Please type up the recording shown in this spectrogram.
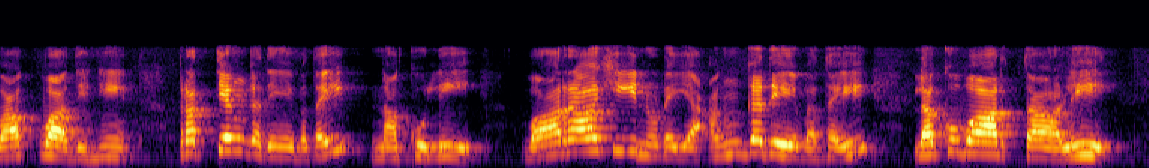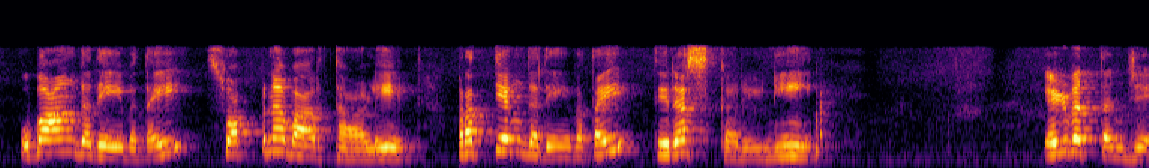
வாக்வாதினி பிரத்யங்க தேவதை நகுலி வாராகியினுடைய அங்க தேவதை லகுவார்த்தாளி. உபாங்க தேவதை ஸ்வப்ன வார்த்தாளி பிரத்யங்க தேவதை திரஸ்கரிணி. எழுபத்தஞ்சு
